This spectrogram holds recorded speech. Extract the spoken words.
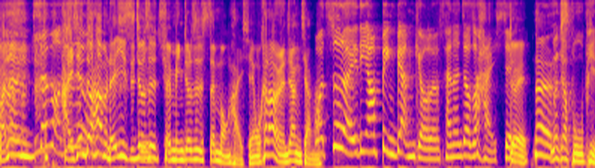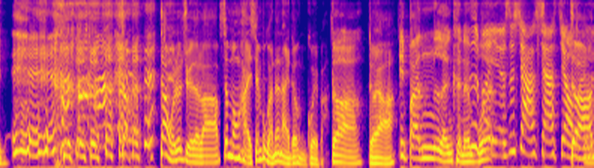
反正海鲜对他们的意思就是全名就是生猛海鲜。我看到有人这样讲啊，我吃了一定要病变狗了才能叫做海鲜。对，那那叫补品。但但我就觉得啦，生猛海鲜不管在哪里都很贵吧？对啊，对啊，一般人可能不会。日本也是下下叫。对啊，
